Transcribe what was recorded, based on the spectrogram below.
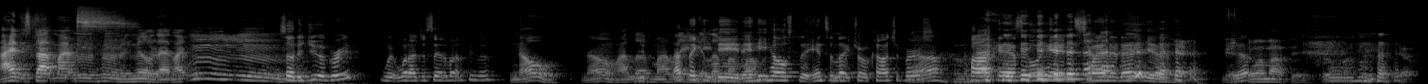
I had to stop my mm-hmm in the middle of that. Like, mm. so, did you agree with what I just said about the females? no, no, I love my I think he love my did, and he hosts the Intellectual Controversy No, no. podcast. Go ahead and slander that. Yeah, Yeah, yeah. Yep. Throw him out there. Throw 'em out there. Yep.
